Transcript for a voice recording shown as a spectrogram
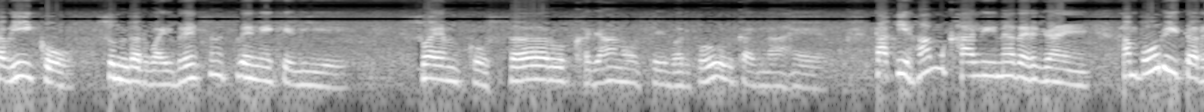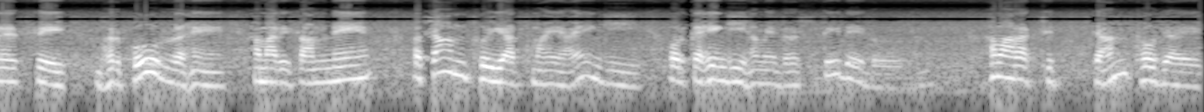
सभी को सुंदर वाइब्रेशंस देने के लिए स्वयं को सर्व खजानों से भरपूर करना है ताकि हम खाली न रह जाएँ, हम पूरी तरह से भरपूर रहें। हमारे सामने अशांत हुई आत्माएँ आएँगी और कहेंगी, हमें दृष्टि दे दो। हमारा चित्त शांत हो जाए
